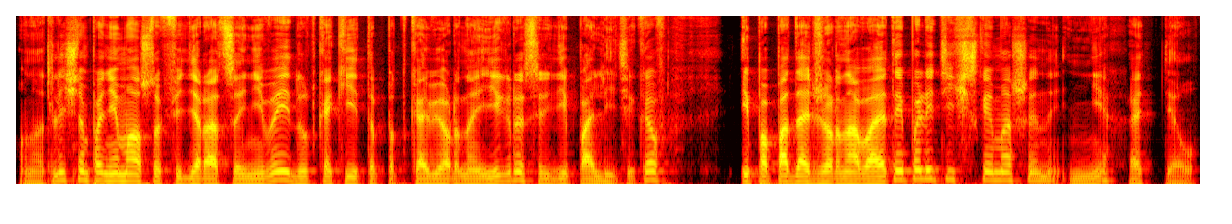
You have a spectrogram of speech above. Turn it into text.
он отлично понимал, что в Федерации Нивы идут какие-то подковерные игры среди политиков, и попадать в жернова этой политической машины не хотел.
